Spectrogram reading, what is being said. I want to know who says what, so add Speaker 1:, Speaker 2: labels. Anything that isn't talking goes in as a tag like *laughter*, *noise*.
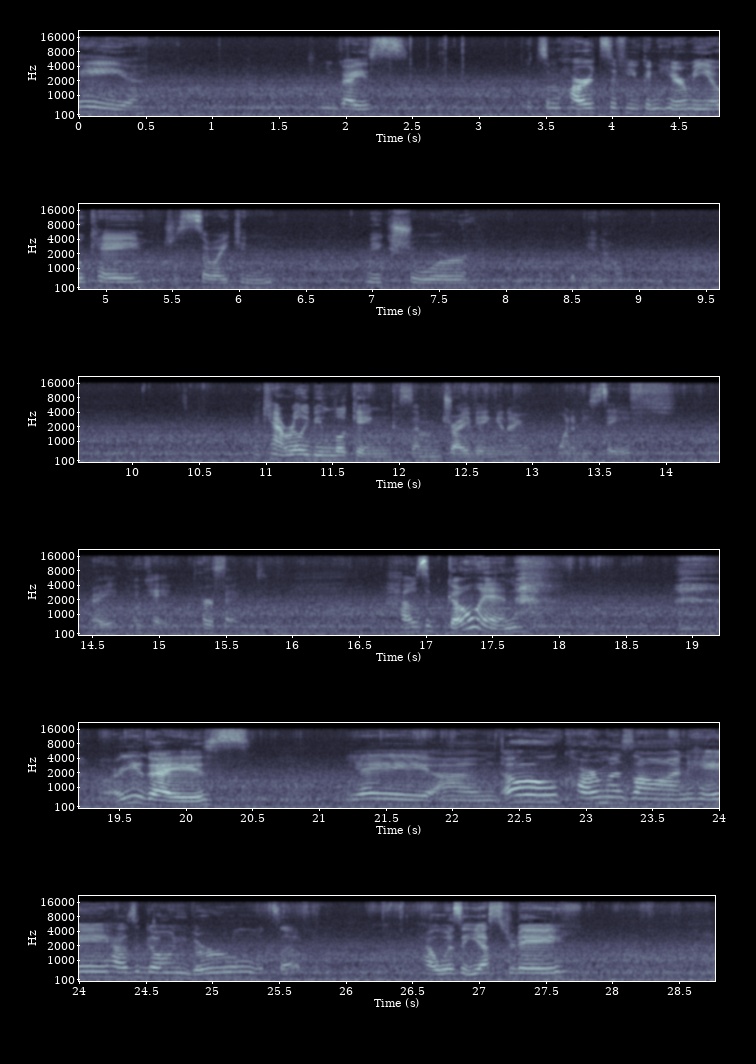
Speaker 1: Hey, can you guys put some hearts if you can hear me okay? Just so I can make sure, you know. I can't really be looking because I'm driving and I want to be safe, right? Okay, perfect. How's it going? *laughs* How are you guys? Yay. Um, oh, Karma's on. Hey, how's it going, girl? What's up? How was it yesterday?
